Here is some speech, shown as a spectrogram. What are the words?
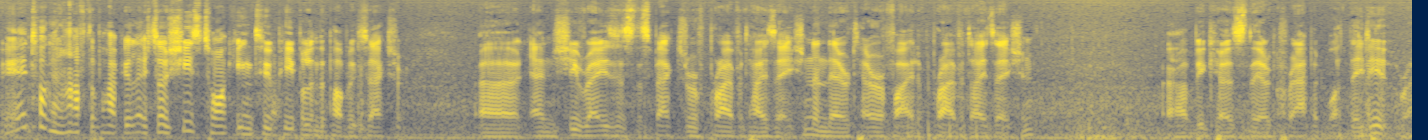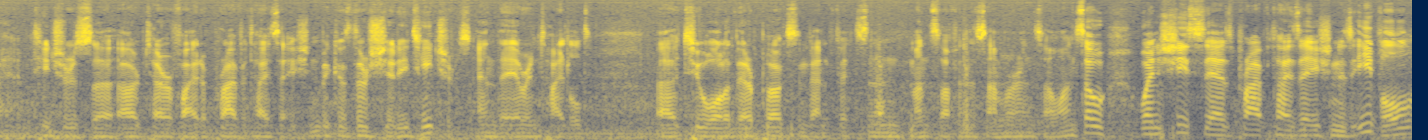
you're talking half the population. So she's talking to people in the public sector. Uh, and she raises the specter of privatization, and they're terrified of privatization uh, because they're crap at what they do, right? And teachers uh, are terrified of privatization because they're shitty teachers, and they're entitled uh, to all of their perks and benefits and months off in the summer and so on. So when she says privatization is evil,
